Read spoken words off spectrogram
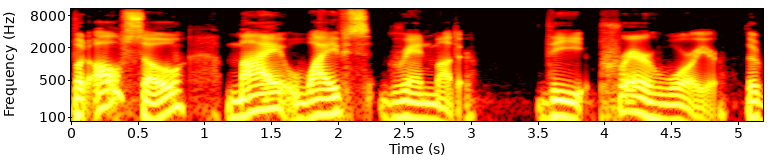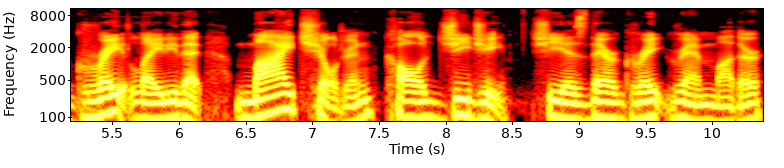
but also my wife's grandmother, the prayer warrior, the great lady that my children call Gigi. She is their great grandmother,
